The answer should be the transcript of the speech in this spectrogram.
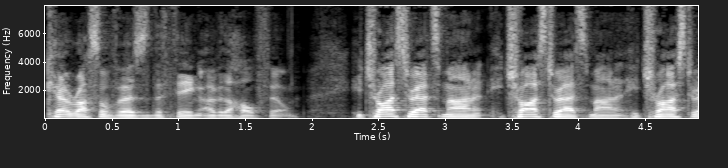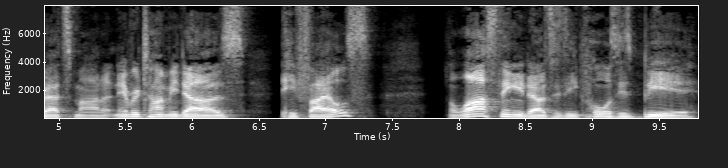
Kurt Russell versus the thing over the whole film. He tries to outsmart it. He tries to outsmart it. He tries to outsmart it. And every time he does, he fails. The last thing he does is he pours his beer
